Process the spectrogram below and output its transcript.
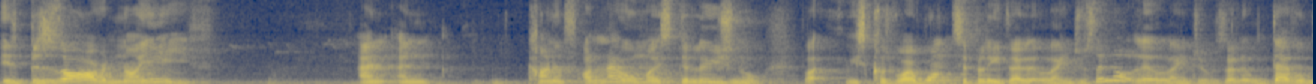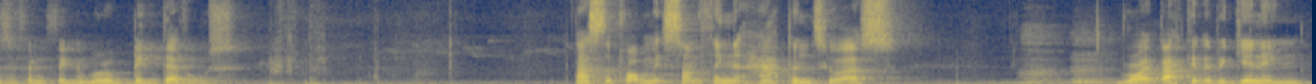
is bizarre and naive and, and kind of, I don't know, almost delusional. Like, it's because I want to believe they're little angels. They're not little angels, they're little devils, if anything, and we're all big devils. That's the problem. It's something that happened to us right back at the beginning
